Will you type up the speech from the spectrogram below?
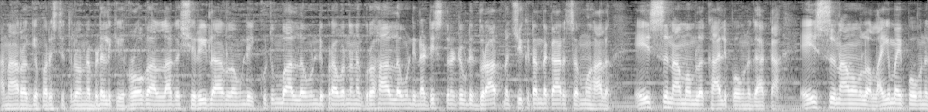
అనారోగ్య పరిస్థితిలో ఉన్న బిడ్డలకి రోగాల్లాగా శరీరాల్లో ఉండి కుటుంబాల్లో ఉండి ప్రవర్ణన గృహాల్లో ఉండి నటిస్తున్నటువంటి దురాత్మ చీకటంధకార సమూహాలు ఏసునామం నామంలో కాలిపోవును గాక. ఏసు నామంలో లయమైపోవును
